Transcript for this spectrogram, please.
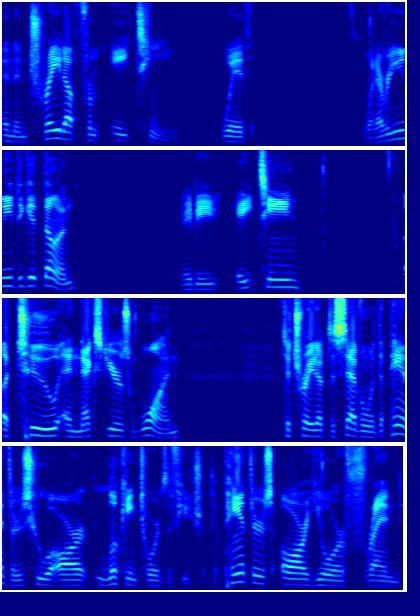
and then trade up from 18 with whatever you need to get done. Maybe 18, a 2, and next year's 1 to trade up to 7 with the Panthers, who are looking towards the future. The Panthers are your friend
